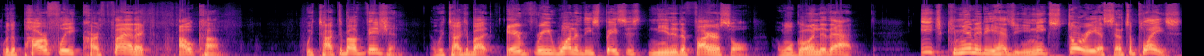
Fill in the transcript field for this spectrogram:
with a powerfully cathartic outcome. We talked about vision, and we talked about every one of these spaces needed a fire soul. I won't go into that. Each community has a unique story, a sense of place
